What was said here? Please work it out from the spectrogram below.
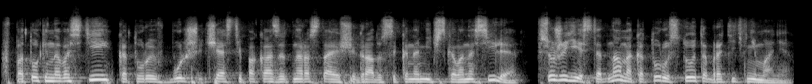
В потоке новостей, которые в большей части показывают нарастающий градус экономического насилия, все же есть одна, на которую стоит обратить внимание.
